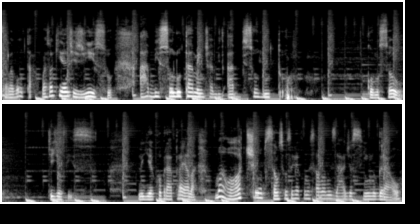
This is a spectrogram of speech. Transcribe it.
até ela voltar. Mas só que antes disso, absolutamente ab absoluto, como sou, o que, que eu fiz? Liguei a cobrar para ela. Uma ótima opção se você quer começar uma amizade assim no grau,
